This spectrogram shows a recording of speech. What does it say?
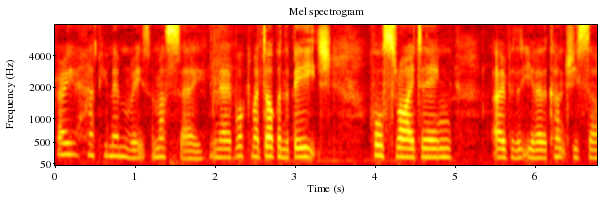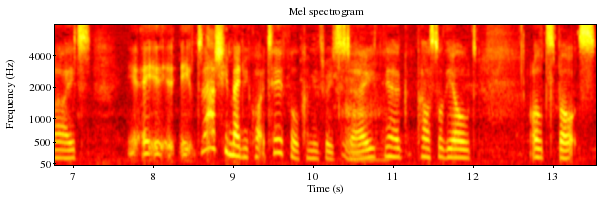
very happy memories, I must say. You know, walking my dog on the beach, horse riding over the, you know, the countryside. It, it, it actually made me quite tearful coming through today. You know, past all the old, old spots.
